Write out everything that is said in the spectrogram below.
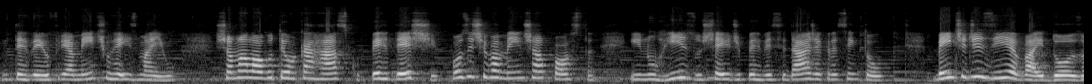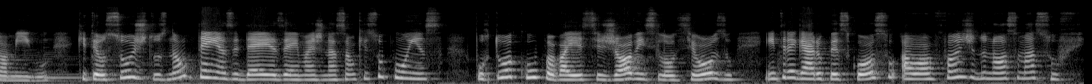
interveio friamente o rei Ismail. Chama logo o teu carrasco, perdeste positivamente a aposta. E no riso, cheio de perversidade, acrescentou: Bem te dizia, vaidoso amigo, que teus súditos não têm as ideias e a imaginação que supunhas. Por tua culpa vai esse jovem silencioso entregar o pescoço ao alfange do nosso Massuf.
